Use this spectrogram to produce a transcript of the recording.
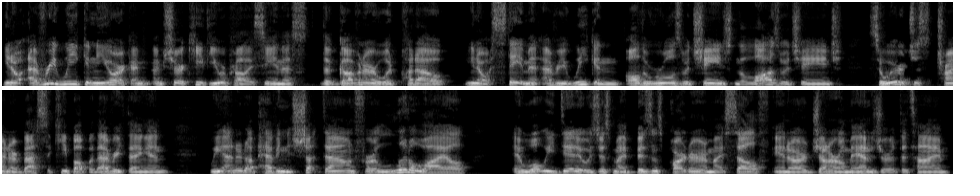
you know, every week in New York, I'm, I'm sure Keith, you were probably seeing this. The governor would put out, you know, a statement every week, and all the rules would change and the laws would change so we were just trying our best to keep up with everything. And we ended up having to shut down for a little while. And what we did, it was just my business partner and myself and our general manager at the time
